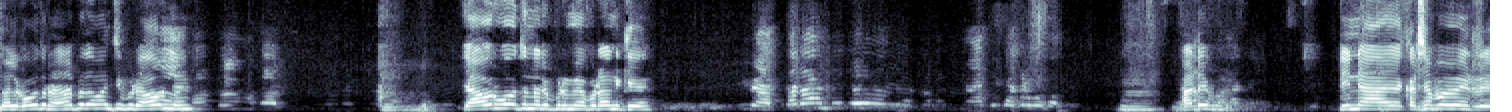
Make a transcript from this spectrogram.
తోలుకపోతున్నారు పెద్ద మంచి ఇప్పుడు ఆవుల్ని ఎవరు పోతున్నారు ఇప్పుడు మేపడానికి. అంటే నిన్న ఎక్కడ చెప్పవేంటి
